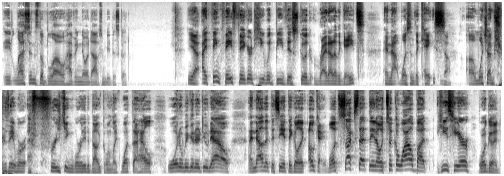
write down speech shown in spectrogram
it lessens the blow having Noah Dobson be this good. Yeah, I think they figured he would be this good right out of the gates, and that wasn't the case. No. Um, which I'm sure they were freaking worried about, going like, "What the hell? What are we gonna do now?" And now that they see it, they go like, "Okay, well, it sucks that you know it took a while, but he's here. We're good."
